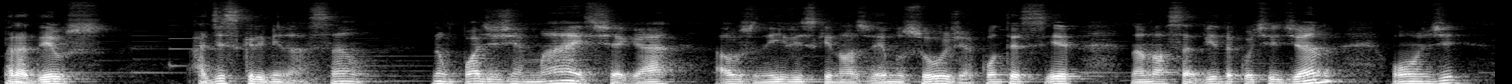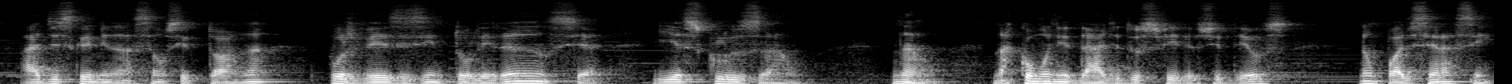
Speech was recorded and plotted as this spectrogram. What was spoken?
Para Deus, a discriminação não pode jamais chegar aos níveis que nós vemos hoje acontecer na nossa vida cotidiana, onde a discriminação se torna por vezes intolerância e exclusão. Não, na comunidade dos filhos de Deus não pode ser assim.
